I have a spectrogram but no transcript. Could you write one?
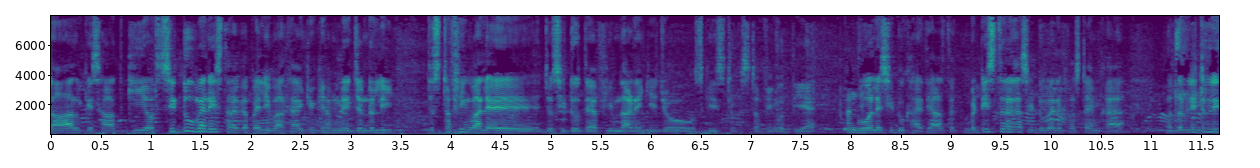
दाल के साथ घी और सिड्डू मैंने इस तरह का पहली बार खाया क्योंकि हमने जनरली जो स्टफिंग वाले जो सिड्डू होते हैं अफीम दाने की जो उसकी स्टफिंग होती है हाँ वो वाले सिड्डू खाए थे आज तक। बट इस तरह का सिड्डू मैंने फ़र्स्ट टाइम खाया। मतलब लिटरली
